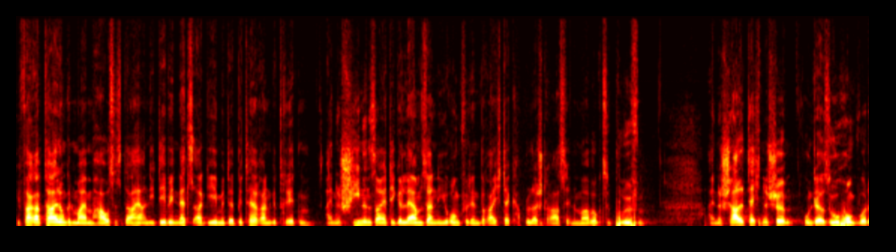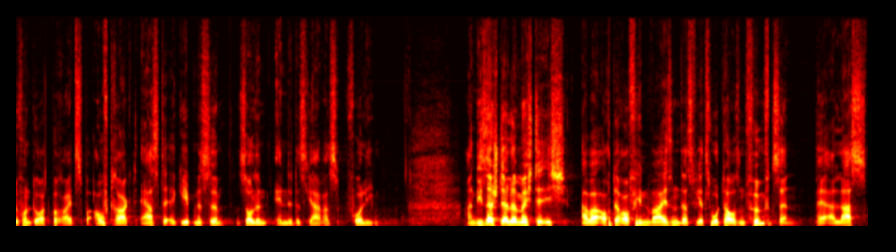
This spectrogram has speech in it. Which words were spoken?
Die Fachabteilung in meinem Haus ist daher an die DB Netz AG mit der Bitte herangetreten, eine schienenseitige Lärmsanierung für den Bereich der Kappeler Straße in Marburg zu prüfen. Eine schalltechnische Untersuchung wurde von dort bereits beauftragt. Erste Ergebnisse sollen Ende des Jahres vorliegen. An dieser Stelle möchte ich aber auch darauf hinweisen, dass wir 2015 per Erlass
